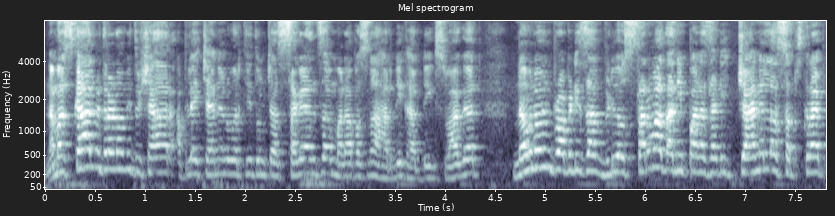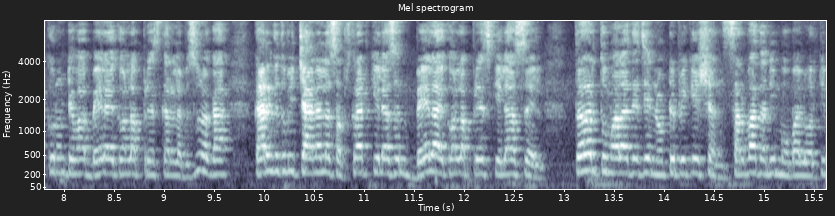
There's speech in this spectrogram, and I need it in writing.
नमस्कार मित्रांनो मी तुषार. आपल्या चॅनलवरती तुमच्या सगळ्यांचं मनापासून हार्दिक हार्दिक स्वागत. नवनवीन प्रॉपर्टीचा व्हिडिओ सर्वात आधी पाहण्यासाठी चॅनलला सबस्क्राईब करून ठेवा. बेल आयकॉनला प्रेस करायला विसरू नका. कारण की तुम्ही चॅनलला सबस्क्राईब केलं असेल बेल आयकॉनला प्रेस केलं असेल तर तुम्हाला त्याचे नोटिफिकेशन सर्वात आधी मोबाईलवरती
